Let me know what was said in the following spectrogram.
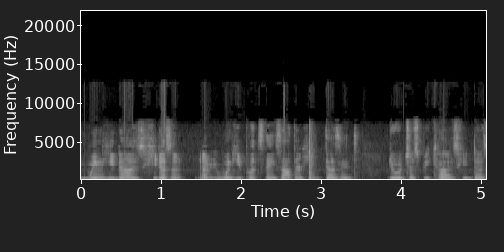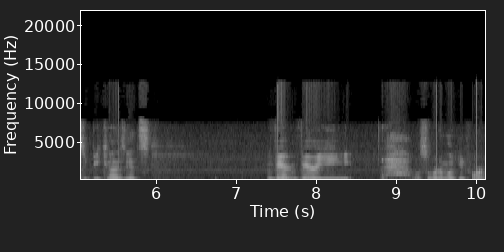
when he does, he doesn't. I mean, when he puts things out there, he doesn't do it just because. He does it because it's very, very. What's the word I'm looking for?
